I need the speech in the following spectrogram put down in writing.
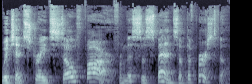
which had strayed so far from the suspense of the first film.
